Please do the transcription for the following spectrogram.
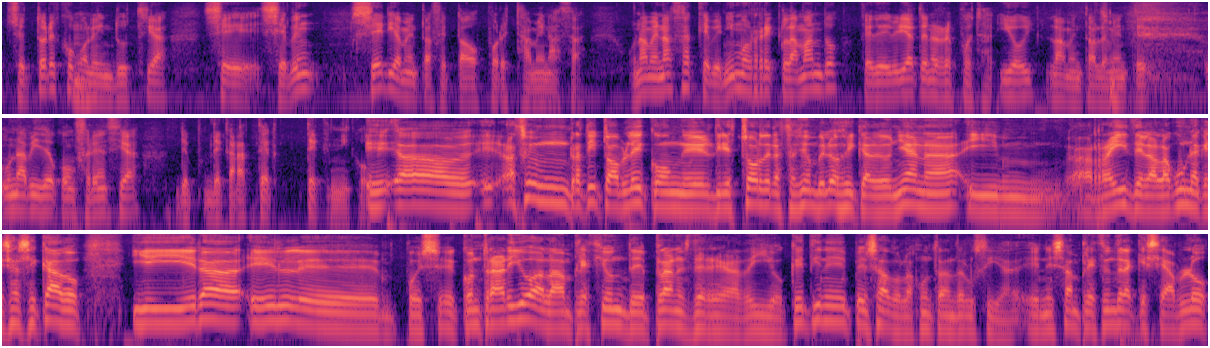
sectores como mm. la industria, se, se ven seriamente afectados por esta amenaza. Una amenaza que venimos reclamando que debería tener respuesta. Y hoy, lamentablemente, una videoconferencia de, carácter técnico. Eh, ah, eh, hace un ratito hablé con el director de la Estación Biológica de Doñana y mm, a raíz de la laguna que se ha secado y era él eh, pues contrario a la ampliación de planes de regadío. ¿Qué tiene pensado la Junta de Andalucía en esa ampliación de la que se habló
